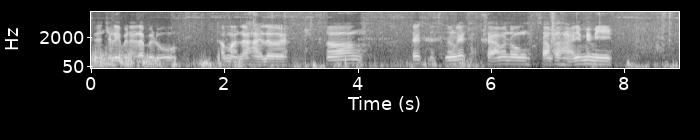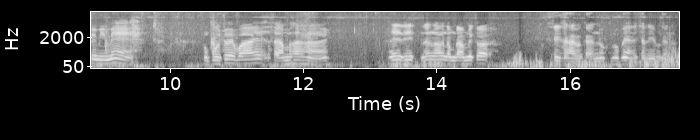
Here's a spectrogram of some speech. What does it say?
แอัญชลีไปไหนแล้วไม่รู้ทำหมันแล้วหายเลย น้องเล็กน้องเล็กสามอนงสามสหายนี่ไม่มี ไม่มีแม่หลวงปู่ช่วยไว้สามสหายไอ้ที่น้องๆดำๆนี่ก็สี่สหายเหมือนกันลูกแม่อัญชลีเหมือนกันนะ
